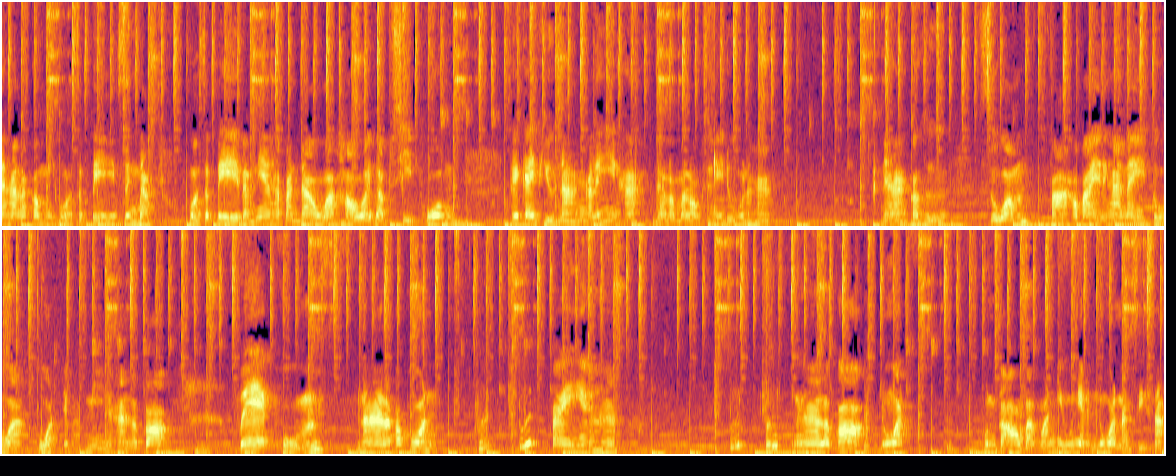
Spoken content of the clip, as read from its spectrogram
นะคะ แล้วก็มีหัวสเปรย์ซึ่งแบบหัวสเปรย์แบบนี้นะคะปันเดาว่าเขาไว้แบบฉีดพ่นใกล้ๆผิวหนังอะไรอย่างนี้ค่ะ เดี๋ยวเรามาลองใช้ดูนะคะ นี่ค่ะก็คือสวมฝาเข้าไปนะคะในตัวขวดแบบนี้นะคะ แล้วก็แวกผมนะคะแล้วก็พ่นปึ๊ดปึ๊ดไปอย่างเงี้ยค่ะปึ๊ดปึ๊ดนะคะแล้วก็นวด คุณก็เอาแบบว่านิ้วเนี่ยนวดหนังศีรษะ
